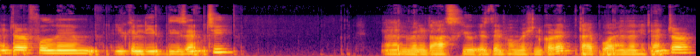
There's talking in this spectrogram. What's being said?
Enter a full name. You can leave these empty. And when it asks you is the information correct? type y and then hit enter.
